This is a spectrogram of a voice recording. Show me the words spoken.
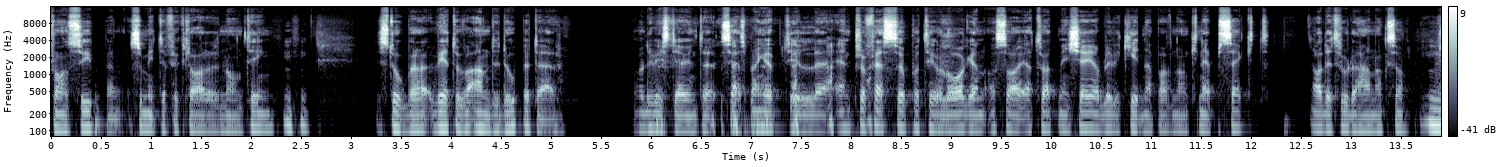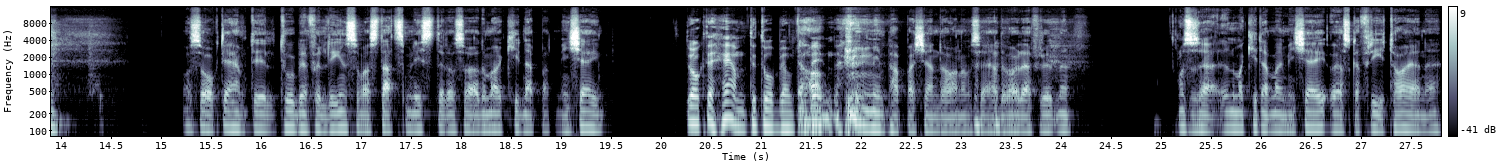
från Sypen som inte förklarade någonting. Det stod bara, vet du vad andedopet är? Och det visste jag ju inte. Så jag sprang upp till eh, en professor på teologen och sa, jag tror att min tjej har blivit kidnappad av någon knäppsekt. Ja, det trodde han också. Mm. Och så åkte jag hem till Torbjörn Fälldin som var statsminister och sa, de har kidnappat min tjej. Du åkte hem till Torbjörn Fälldin? Ja, min pappa kände honom så jag hade varit där förut. Men, och så sa jag, de har kidnappat min tjej och jag ska frita henne.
